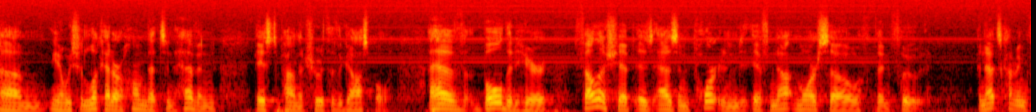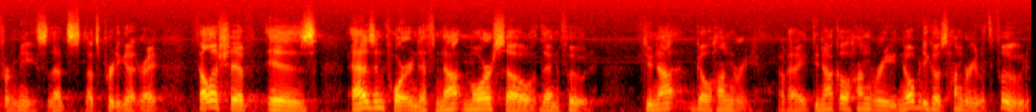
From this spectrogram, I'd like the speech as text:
Um, you know, we should look at our home that's in heaven based upon the truth of the gospel. I have bolded here fellowship is as important, if not more so, than food. And that's coming from me, so that's, that's pretty good, right? Fellowship is as important, if not more so, than food. Do not go hungry, okay? Do not go hungry. Nobody goes hungry with food,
